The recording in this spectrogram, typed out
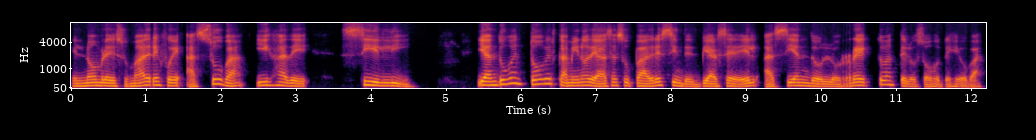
El nombre de su madre fue Azuba, hija de Sili. Y anduvo en todo el camino de Asa su padre sin desviarse de él, haciendo lo recto ante los ojos de Jehová.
